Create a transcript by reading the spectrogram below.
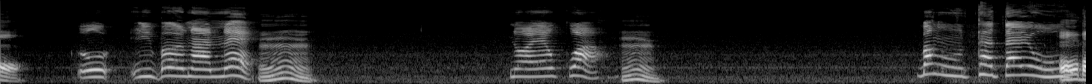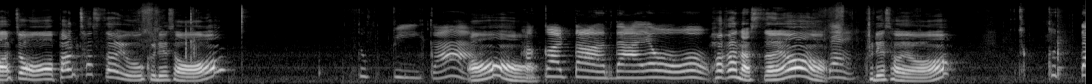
어. 어, 이번 안에 음. 너희과 음. 빵 탔어요. 어, 맞아. 빵 찼어요. 그래서 토끼가 어. 바깥다 나요. 화가 났어요? 네. 그래서요? 그때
